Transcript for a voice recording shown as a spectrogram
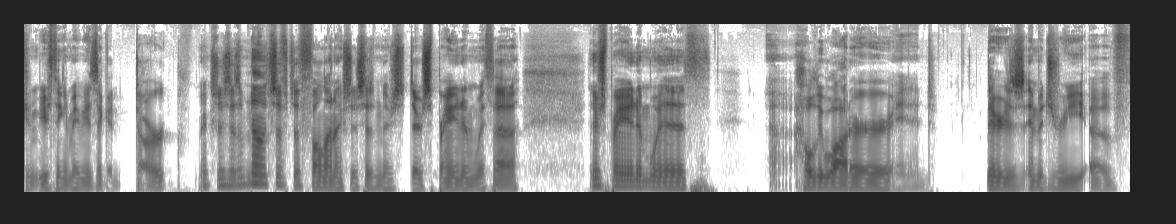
you're thinking maybe it's like a dark exorcism. No, it's just a full-on exorcism. They're they're spraying him with uh, they're spraying him with uh, holy water, and there's imagery of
